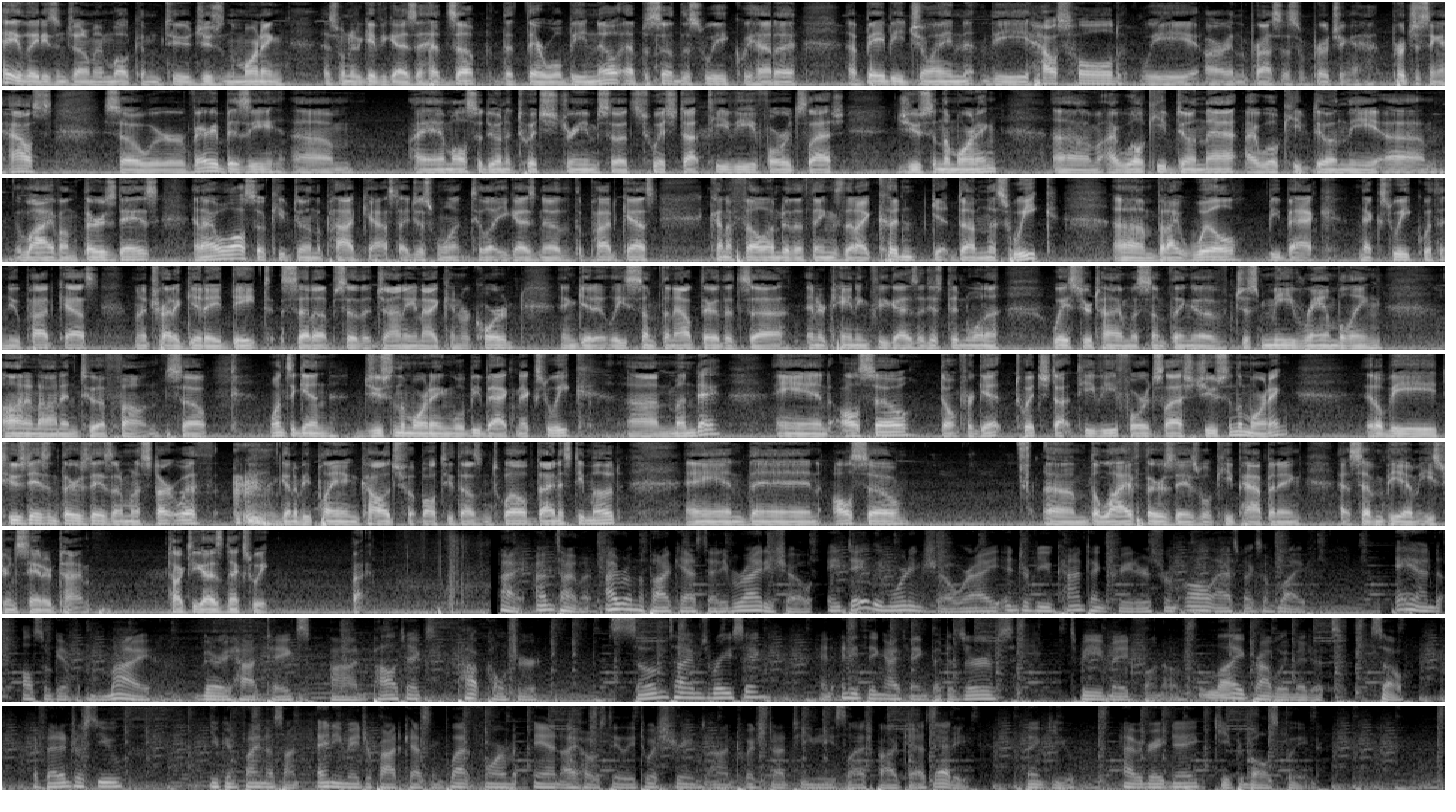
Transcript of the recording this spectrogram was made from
Hey, ladies and gentlemen, welcome to Juice in the Morning. I just wanted to give you guys a heads up that there will be no episode this week. We had a, a baby join the household. We are in the process of purchasing a, purchasing a house, so we're very busy. Um, I am also doing a Twitch stream, so it's twitch.tv forward slash juice in the morning. Um, I will keep doing that. I will keep doing the um, live on Thursdays, and I will also keep doing the podcast. I just want to let you guys know that the podcast kind of fell under the things that I couldn't get done this week, um, but I will be back next week with a new podcast. I'm going to try to get a date set up so that Johnny and I can record and get at least something out there that's uh, entertaining for you guys. I just didn't want to waste your time with something of just me rambling on and on into a phone. So, once again, Juice in the Morning will be back next week on Monday. And also, don't forget twitch.tv forward slash juice in the morning. It'll be Tuesdays and Thursdays that I'm going to start with. going to be playing college football 2012 dynasty mode. And then also, um, the live Thursdays will keep happening at 7 p.m. Eastern Standard Time. Talk to you guys next week. Bye. Hi, I'm Tyler. I run the podcast Eddie Variety Show, a daily morning show where I interview content creators from all aspects of life and also give my very hot takes on politics, pop culture, sometimes racing, and anything I think that deserves to be made fun of, like probably midgets. So, if that interests you, you can find us on any major podcasting platform, and I host daily Twitch streams on twitch.tv slash podcastaddy. Thank you. Have a great day. Keep your balls clean.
